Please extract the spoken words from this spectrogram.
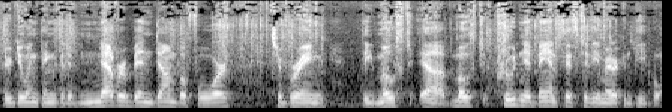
They're doing things that have never been done before to bring the most uh, most prudent advances to the American people.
